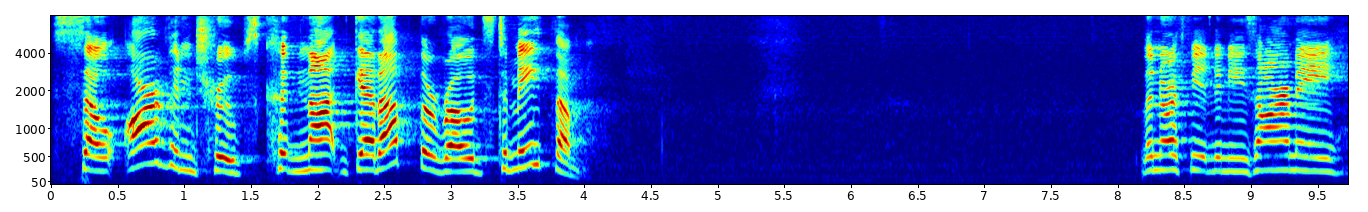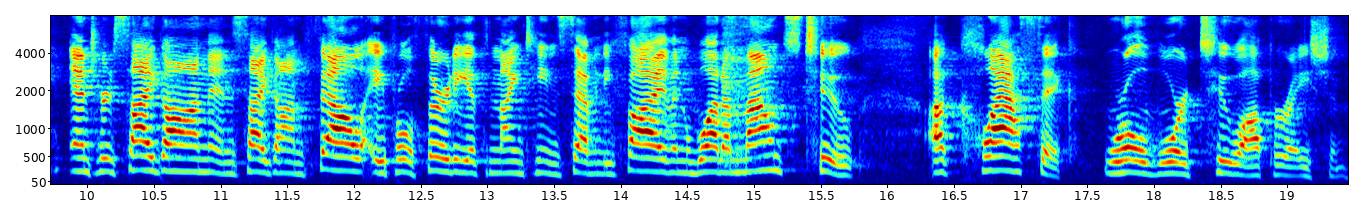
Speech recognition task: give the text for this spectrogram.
So ARVN troops could not get up the roads to meet them. The North Vietnamese Army entered Saigon and Saigon fell April 30th, 1975 in what amounts to a classic World War II operation.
